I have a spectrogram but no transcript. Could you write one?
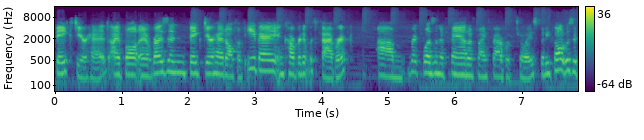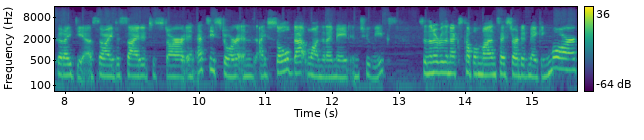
fake deer head. I bought a resin fake deer head off of eBay and covered it with fabric. Um, Rick wasn't a fan of my fabric choice, but he thought it was a good idea. So I decided to start an Etsy store and I sold that one that I made in two weeks. So then over the next couple months, I started making more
